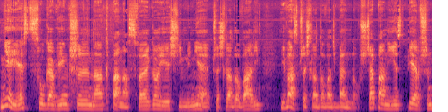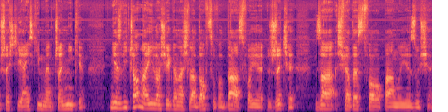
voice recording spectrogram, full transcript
Nie jest sługa większy nad Pana swego, jeśli mnie prześladowali i was prześladować będą. Szczepan jest pierwszym chrześcijańskim męczennikiem. Niezliczona ilość jego naśladowców oddała swoje życie za świadectwo o Panu Jezusie.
